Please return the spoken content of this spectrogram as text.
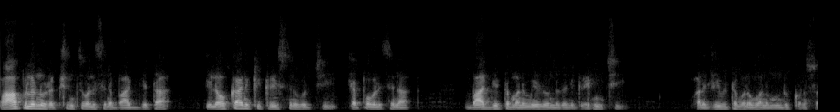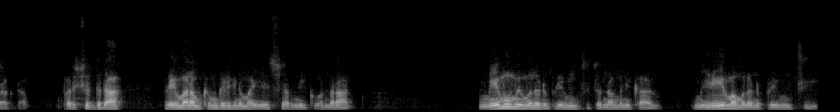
పాపులను రక్షించవలసిన బాధ్యత ఈ లోకానికి క్రీస్తుని గురించి చెప్పవలసిన బాధ్యత మన మీద ఉన్నదని గ్రహించి మన జీవితంలో మనం ముందుకు కొనసాగుతాం. పరిశుద్ధుడా ప్రేమ నమ్మకం కలిగిన మా యేసు నీకు వందనాలు. మేము మిమ్మలను ప్రేమించుచున్నామని కాదు మీరే మమ్మలను ప్రేమించి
